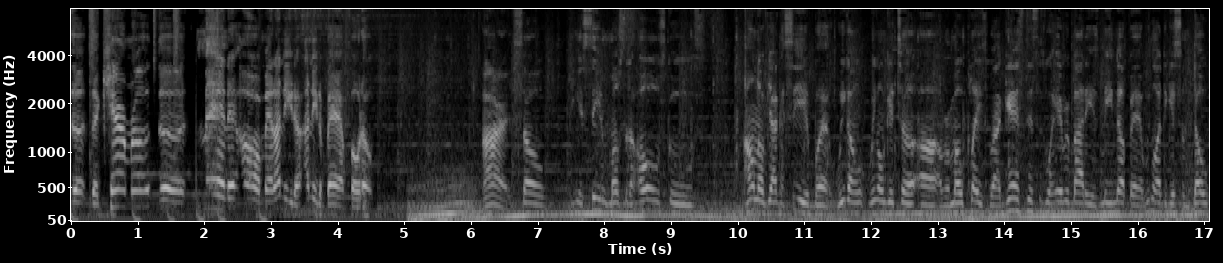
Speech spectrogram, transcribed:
the the camera, the man, that oh man, I need a I need a bad photo. All right, so you can see most of the old schools. I don't know if y'all can see it, but we gon' we gonna get to uh, a remote place. But I guess this is where everybody is meeting up at. We gonna have to get some dope,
